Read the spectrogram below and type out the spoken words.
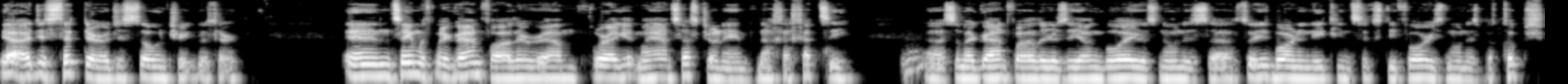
yeah, I just sit there, just so intrigued with her. And same with my grandfather, um, where I get my ancestral name, Naxaxalhts'i. Uh, so my grandfather, is a young boy, was known as, uh, so he's born in 1864, he's known as Bakupsh.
